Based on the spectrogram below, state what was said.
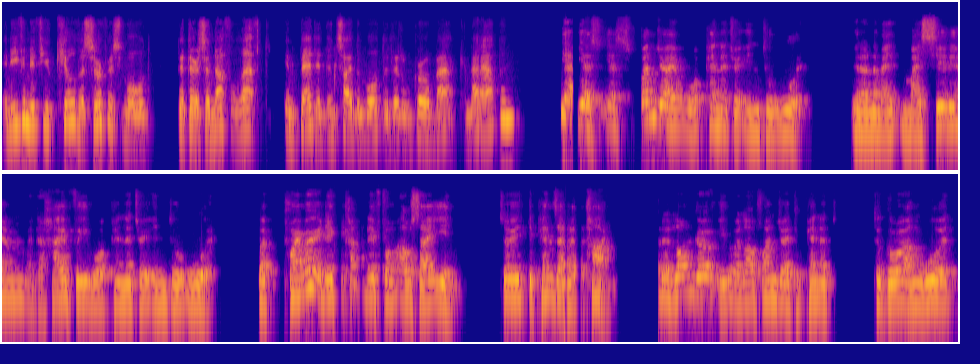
And even if you kill the surface mold, that there's enough left embedded inside the mold that it'll grow back. Can that happen? Yeah, yes, yes. Fungi will penetrate into wood. You know, the mycelium and the hyphae will penetrate into wood. But primarily, they come they from outside in. So it depends on the time. The longer you allow fungi to penetrate, to grow on wood,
